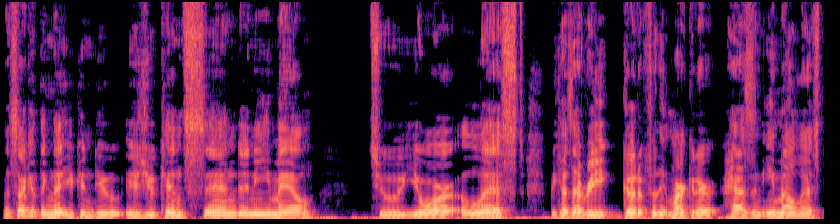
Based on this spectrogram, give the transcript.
The second thing that you can do is you can send an email to your list because every good affiliate marketer has an email list.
